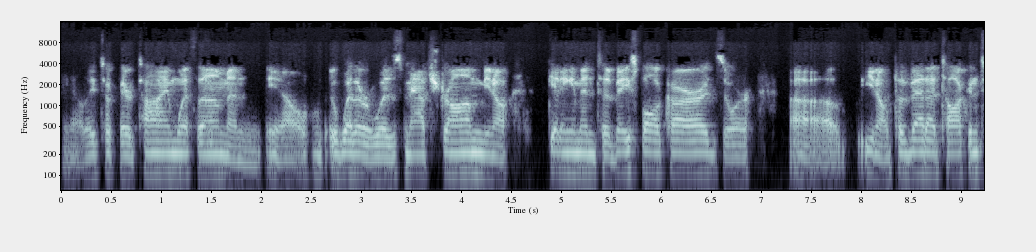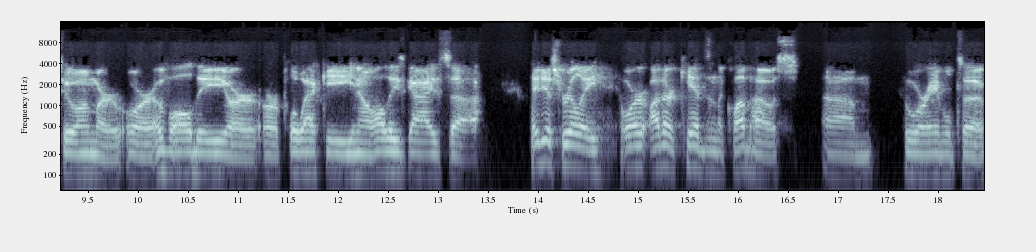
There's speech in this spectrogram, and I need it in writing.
you know, they took their time with him and, you know, whether it was Matt Strahm, you know, getting him into baseball cards or, uh, you know, Pivetta talking to him or, or Eovaldi or, or Plawecki, you know, all these guys, uh, they just really, or other kids in the clubhouse, um, who were able to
